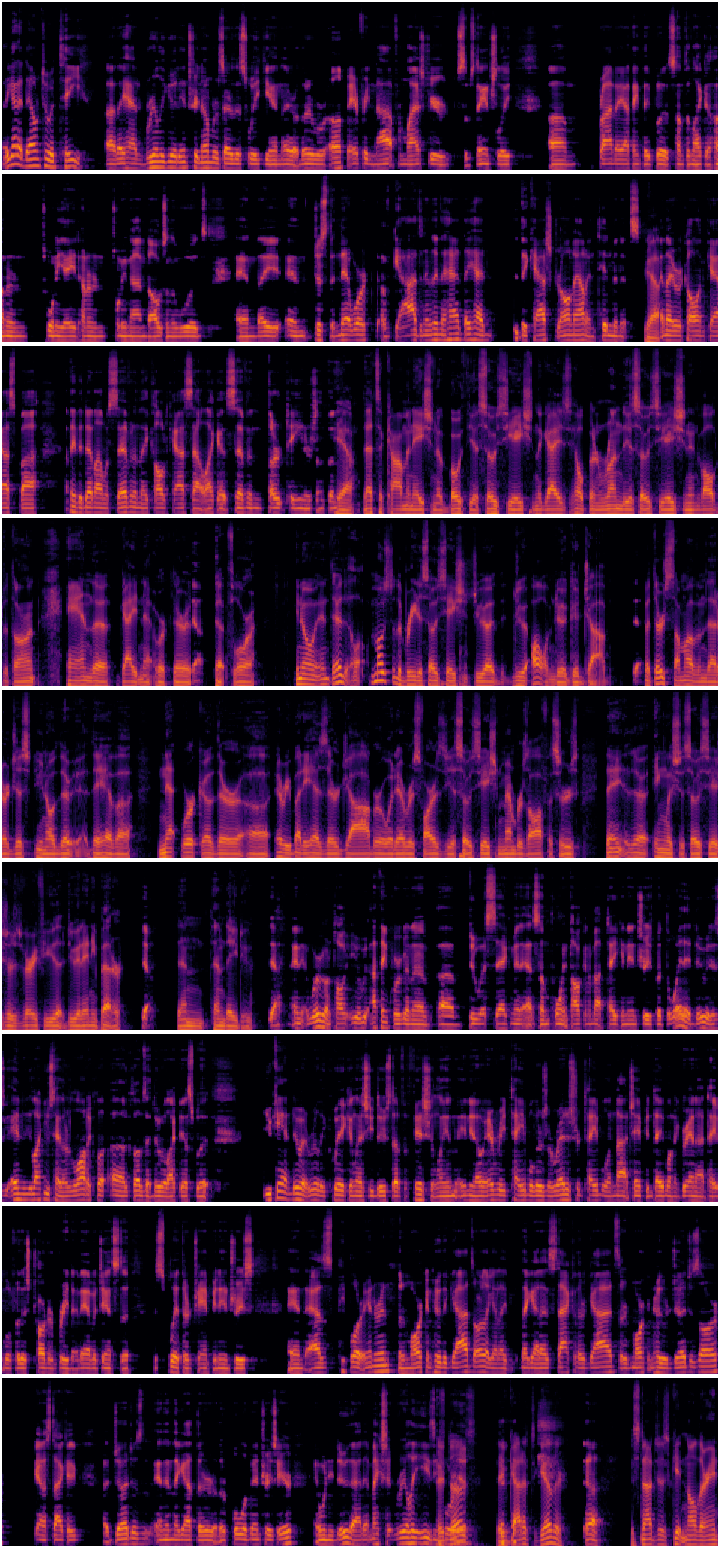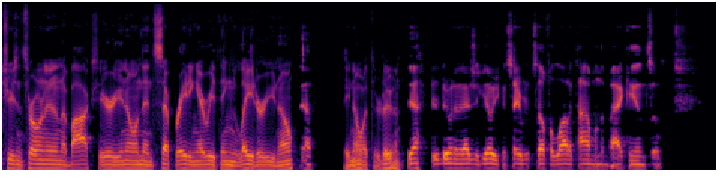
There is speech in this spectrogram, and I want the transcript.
they got it down to a T. Uh, they had really good entry numbers there this weekend. They, they were up every night from last year substantially. Um, Friday, I think they put something like 128, 129 dogs in the woods, and they and just the network of guides and everything they had. They had the cast drawn out in 10 minutes, Yeah. and they were calling cast by. I think the deadline was seven, and they called cast out like at seven thirteen or something. Yeah, that's a combination of both the association, the guys helping run the association involved with the hunt, and the guide network there at, at Flora. You know, and most of the breed associations do a, do all of them do a good job, but there's some of them that are just you know they they have a network of their uh, everybody has their job or whatever as far as the association members officers the the English Association. There's very few that do it any better. Than than they do. Yeah, and we're going to talk. I think we're going to uh, do a segment at some point talking about taking entries. But the way they do it is, and like you say, there's a lot of cl- uh, clubs that do it like this, but you can't do it really quick unless you do stuff efficiently. And, and, you know, every table there's a registered table, a night champion table, and a grand night table for this charter breed. They have a chance to to split their champion entries. And as people are entering, they're marking who the guides are. They got a they got a stack of their guides. They're marking who their judges are. They got a stack of uh, judges, and then they got their their pool of entries here. And when you do that, it makes it really easy It for does. They've got it together. Yeah, It's not just getting all their entries and throwing it in a box here, you know, and then separating everything later, you know. Yeah. They know what they're doing. yeah. If you're doing it as you go, you can save yourself a lot of time on the back end. So.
